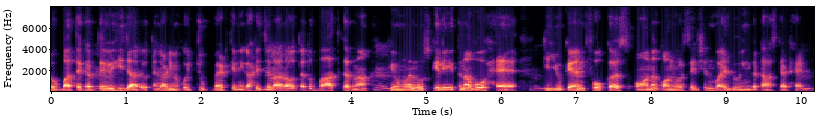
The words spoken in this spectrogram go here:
लोग बातें करते हुए हम्म, ही जा रहे होते हैं। गाड़ी में हम्म। कोई चुप बैठ के नहीं गाड़ी चला रहा हम्म। होता है। तो बात करना हम्म, ह्यूमन उसके लिए इतना वो है हम्म, कि you can focus on a conversation while doing the task at hand hmm,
